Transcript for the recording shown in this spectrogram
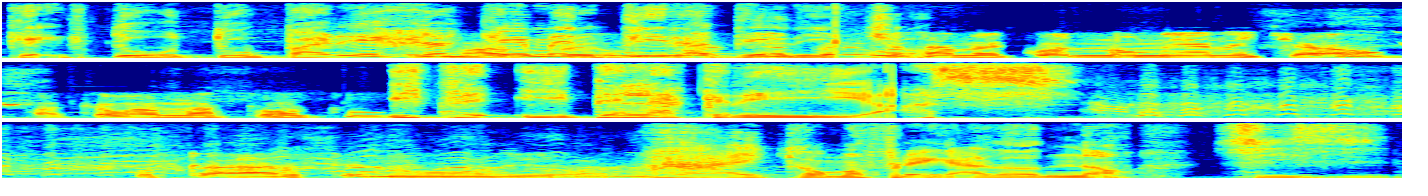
¿Qué, tu, tu pareja qué mentira te ha dicho? Pregúntame cuál no me han echado para acabar más pronto. ¿Y te, y te la creías? Pues claro que no, digo. Ay, como fregado, no. Sí, sí.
